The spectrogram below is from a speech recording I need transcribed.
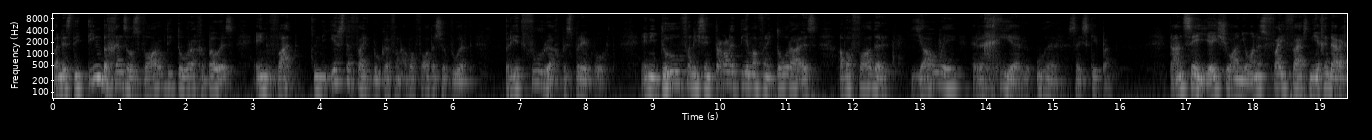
want dit is die 10 beginsels waarop die Torah gebou is en wat in die eerste 5 boeke van Abba Vader se woord breedvoerig bespreek word. En die doel van die sentrale tema van die Torah is Abba Vader Yahweh regeer oor sy skepping. Dan sê Yeshua in Johannes 5 vers 39:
